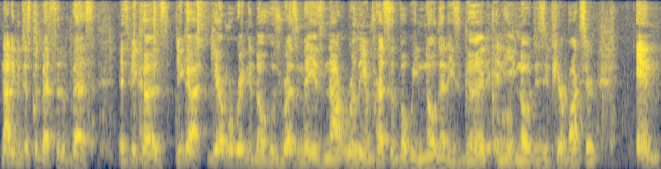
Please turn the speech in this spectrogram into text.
not even just the best of the best. It's because you got Guillermo Rigondeaux, whose resume is not really impressive, but we know that he's good and he knows he's a pure boxer. And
